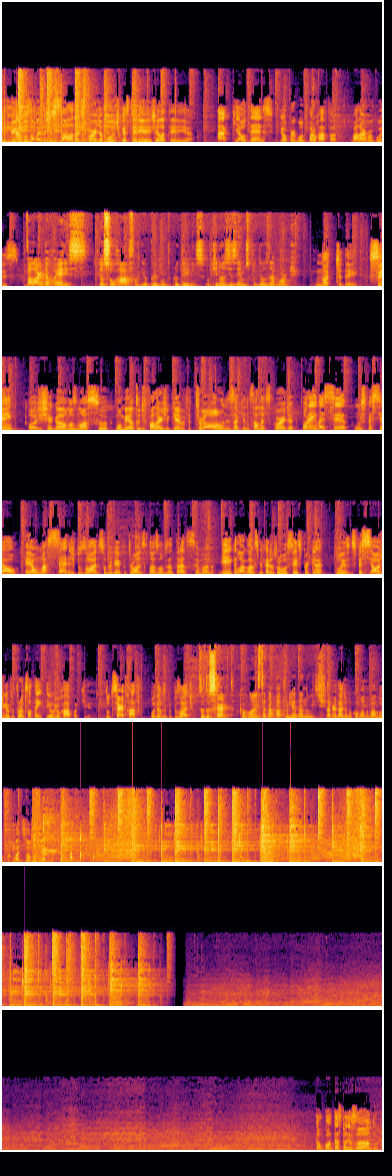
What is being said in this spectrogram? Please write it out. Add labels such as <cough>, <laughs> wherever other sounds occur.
Bem-vindos a mais este Sala da Discordia Podcasteria e Gelateria. Aqui é o Denis e eu pergunto para o Rafa: Valar Morgulhos? Valar da Hueris. Eu sou o Rafa e eu pergunto pro Denis: o que nós dizemos pro Deus da Morte? Not today. Sim, hoje chegamos no nosso momento de falar de Game of Thrones aqui no Sala da Discórdia. Porém, vai ser um especial. É uma série de episódios sobre o Game of Thrones que nós vamos entrar nessa semana. E que logo logo explicaremos para vocês porque no especial de Game of Thrones só tem eu e o Rafa aqui. Tudo certo, Rafa? Podemos ir pro episódio? Tudo certo, porque o Juan está na patrulha da noite. Na verdade, eu não comando maluco, <laughs> mas vamos nessa. <laughs> contextualizando,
